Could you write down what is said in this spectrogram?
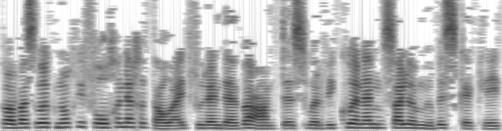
Daar was ook nog die volgende getal uitvoerende beambtes oor wie koning Salomo beskik het,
